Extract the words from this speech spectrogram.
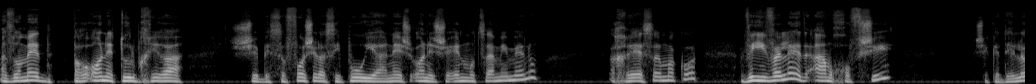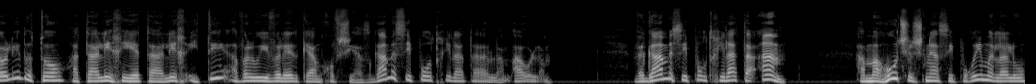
אז עומד פרעה נטול בחירה, שבסופו של הסיפור ייענש עונש שאין מוצא ממנו, אחרי עשר מכות, וייוולד עם חופשי, שכדי להוליד אותו, התהליך יהיה תהליך איטי, אבל הוא ייוולד כעם חופשי. אז גם בסיפור תחילת העולם, העולם וגם בסיפור תחילת העם, המהות של שני הסיפורים הללו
